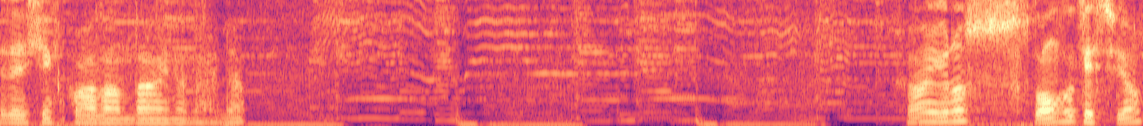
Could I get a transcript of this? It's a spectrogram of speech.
Breaking bağlandı aynen öyle. Şu an Yunus long'u kesiyor.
